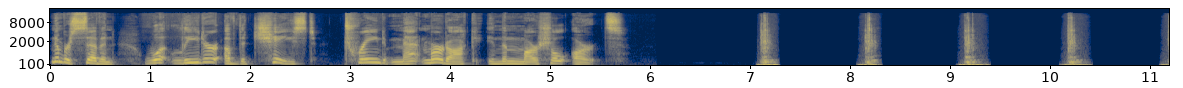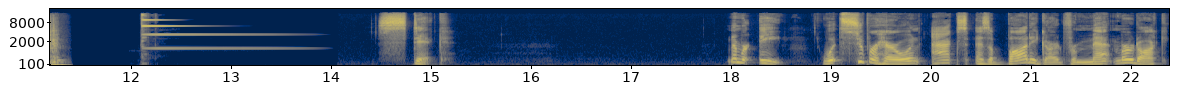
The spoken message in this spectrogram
Number 7. What leader of the Chaste trained Matt Murdock in the martial arts? Stick. Number 8. What superheroine acts as a bodyguard for Matt Murdock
